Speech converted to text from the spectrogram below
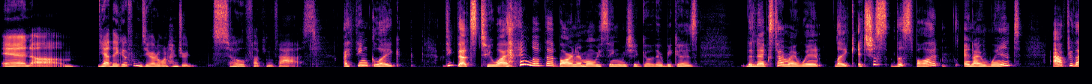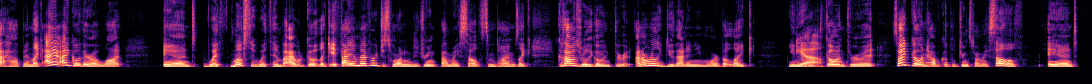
And um yeah, they go from 0 to 100 so fucking fast. I think like I think that's too why I love that bar and I'm always saying we should go there because the next time I went, like it's just the spot and I went after that happened. Like I, I go there a lot and with mostly with him, but I would go like if I am ever just wanting to drink by myself sometimes, like because I was really going through it. I don't really do that anymore, but like, you know, Yeah. going through it. So I'd go and have a couple drinks by myself and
